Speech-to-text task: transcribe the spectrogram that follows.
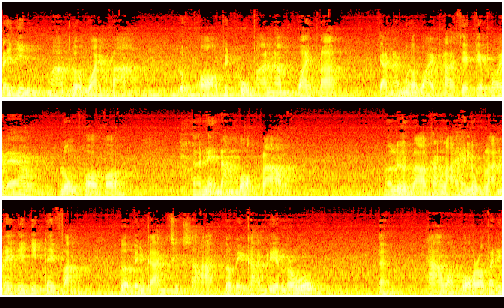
ได้ยินมาเพื่อไหว้พระ หลวงพ่อเป็นผู้พานำไหว้พระ จากนั้นเมื่อไหว้พระเสร็จเรียบร้อยแล้ว หลวงพ่อก็แนะนำบอกกล่าว เรื่องราวทั้งหลายให้ลูกหลานได้ได้ยินได้ฟัง เพื่อเป็นการศึกษาเพื่อเป็นการเรียนรู้ถ้าว่าพวกเราไม่ได้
